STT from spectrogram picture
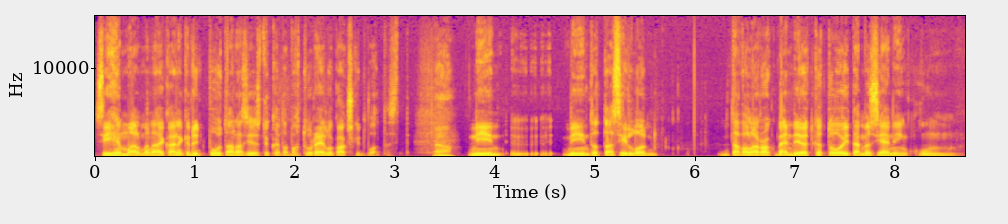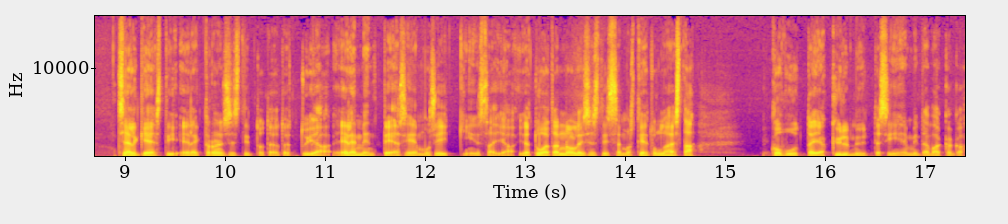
siihen maailman aikaan, eli nyt puhutaan asioista, jotka tapahtuu reilu 20 vuotta sitten. Joo. Niin, niin tota, silloin tavallaan rockbändejä, jotka toi tämmöisiä niin kuin selkeästi elektronisesti toteutettuja elementtejä siihen musiikkiinsa ja, ja tuotannollisesti semmoista tietynlaista kovuutta ja kylmyyttä siihen, mitä vaikka,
